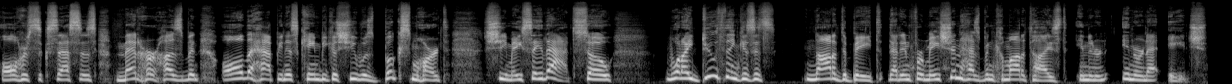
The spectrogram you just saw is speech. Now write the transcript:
all her successes, met her husband, all the happiness came because she was book smart. She may say that. So, what I do think is it's not a debate that information has been commoditized in an internet age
